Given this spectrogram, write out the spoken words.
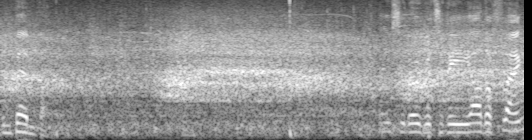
Mbemba. Plays it over to the other flank.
